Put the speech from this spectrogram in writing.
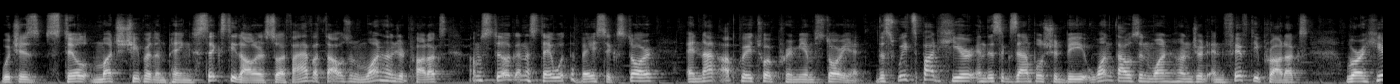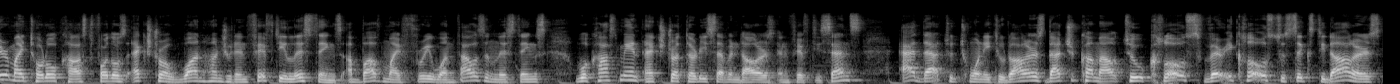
which is still much cheaper than paying $60. So if I have 1,100 products, I'm still gonna stay with the basic store and not upgrade to a premium store yet. The sweet spot here in this example should be 1,150 products, where here my total cost for those extra 150 listings above my free 1000 listings will cost me an extra $37.50 add that to $22, that should come out to close, very close to $60,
